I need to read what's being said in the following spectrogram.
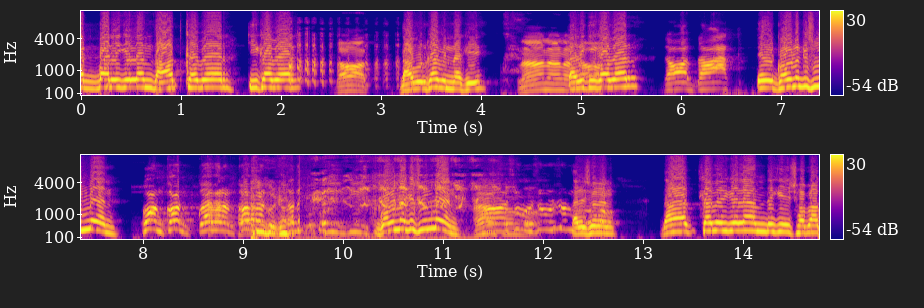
একবারই গেলাম দাঁত খাবের? কি খাবের? দাওয়াত দাবুর খাবেন নাকি? না না না তাহলে কি দাওয়াত এই ঘটনা কি শুনবেন? কোন কোন? শুনবেন। তাহলে শুনেন। দাওয়াত খাবের গেলাম দেখি সবাই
